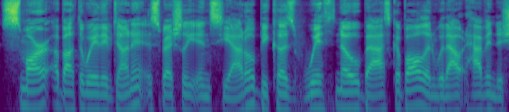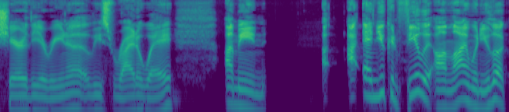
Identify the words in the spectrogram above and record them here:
smart about the way they've done it, especially in Seattle, because with no basketball and without having to share the arena at least right away, I mean, I- and you can feel it online when you look.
